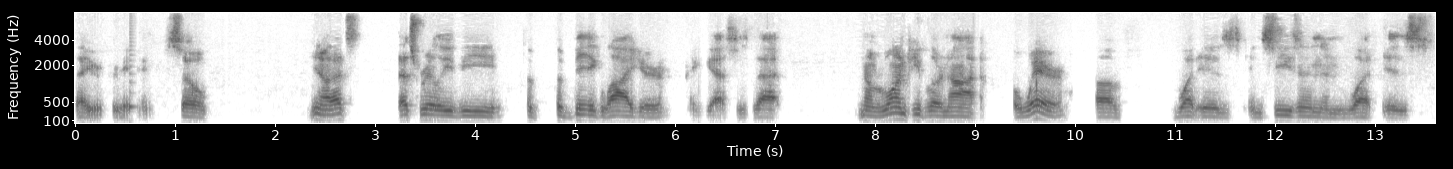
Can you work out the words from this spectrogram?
that you're creating. So, you know, that's that's really the the, the big lie here, I guess, is that number one, people are not aware of what is in season and what is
